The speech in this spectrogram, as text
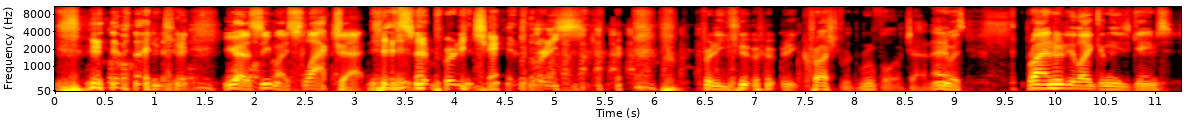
you got to see my Slack chat. It's pretty, pretty, pretty, pretty crushed with Ruffalo chat. Anyways, Brian, who do you like in these games?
